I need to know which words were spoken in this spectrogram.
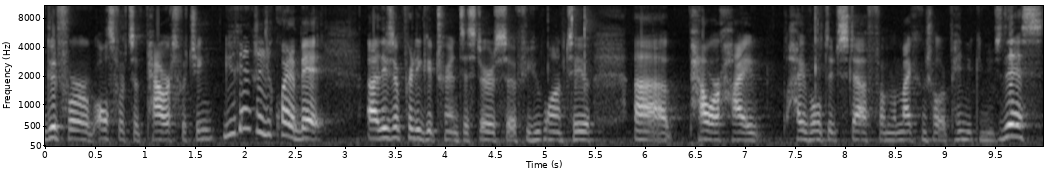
Good for all sorts of power switching. You can actually do quite a bit. Uh, these are pretty good transistors, so if you want to uh, power high, high voltage stuff from a microcontroller pin, you can use this.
